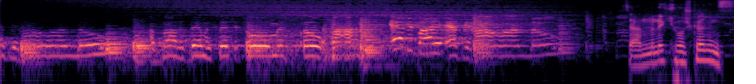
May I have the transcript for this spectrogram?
ask me how hoş geldiniz.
